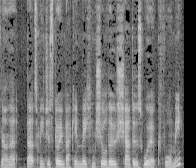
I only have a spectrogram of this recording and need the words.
Now that, that's me just going back in, making sure those shadows work for me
